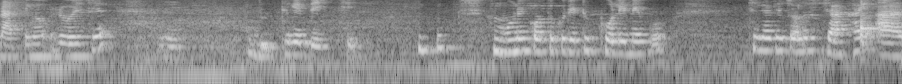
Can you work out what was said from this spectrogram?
নার্সিংহোমে রয়েছে। দূর থেকে দেখছি। মনে কত করে একটু কোলে নেব। ঠিক আছে, চলো চা খাই। আর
